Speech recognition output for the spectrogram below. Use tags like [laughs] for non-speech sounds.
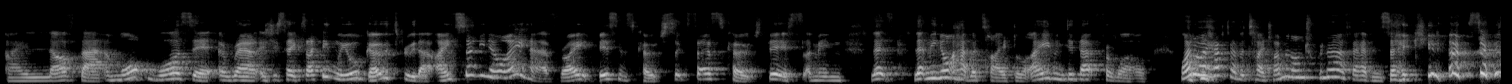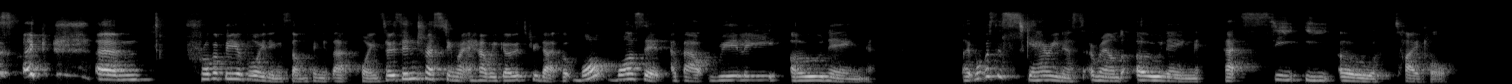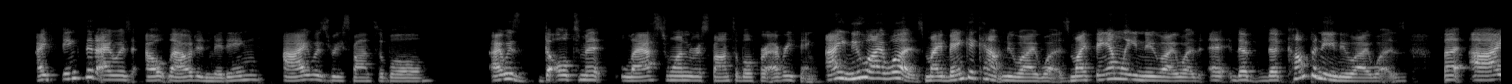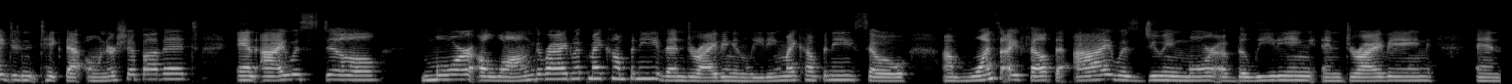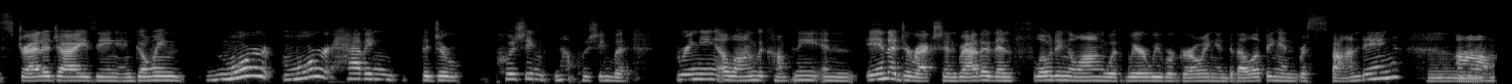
I love that. And what was it around, as you say, because I think we all go through that. I certainly know I have, right? Business coach, success coach, this. I mean, let's let me not have a title. I even did that for a while. Why do I [laughs] have to have a title? I'm an entrepreneur for heaven's sake, [laughs] you know. So it's like um, probably avoiding something at that point. So it's interesting, right, how we go through that. But what was it about really owning? Like, what was the scariness around owning that CEO title? I think that I was out loud admitting I was responsible. I was the ultimate last one responsible for everything. I knew I was. My bank account knew I was. My family knew I was. Eh, the the company knew I was but I didn't take that ownership of it. And I was still more along the ride with my company than driving and leading my company. So um, once I felt that I was doing more of the leading and driving and strategizing and going more, more having the pushing, not pushing, but bringing along the company in in a direction rather than floating along with where we were growing and developing and responding mm. um,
